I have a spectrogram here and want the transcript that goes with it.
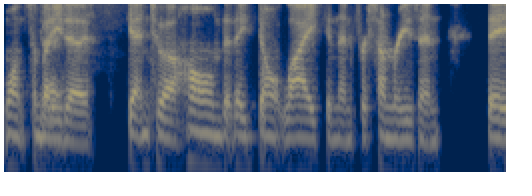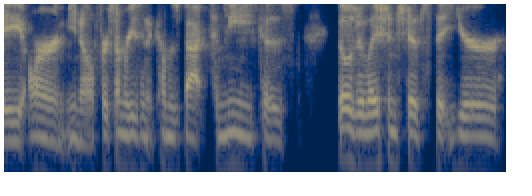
want somebody yeah. to get into a home that they don't like and then for some reason they aren't you know for some reason it comes back to me because those relationships that you're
